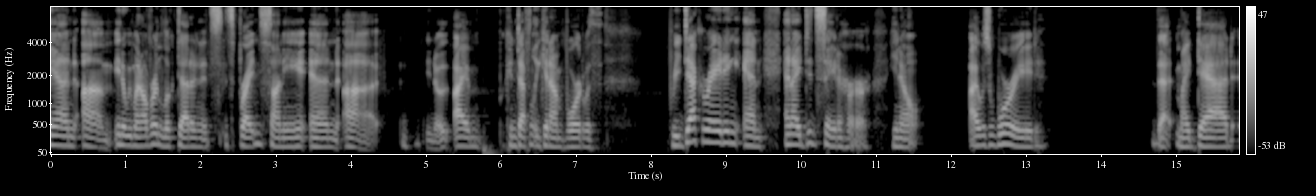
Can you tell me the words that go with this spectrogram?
and um, you know we went over and looked at it and it's it's bright and sunny and uh, you know I can definitely get on board with redecorating and and I did say to her you know I was worried that my dad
